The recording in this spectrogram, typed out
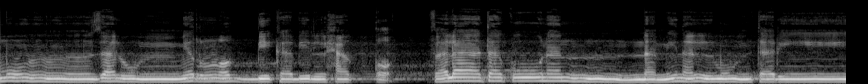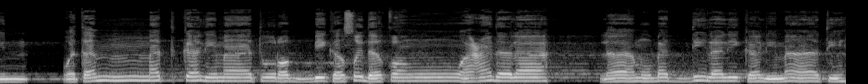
منزل من ربك بالحق فلا تكونن من الممترين وتمت كلمات ربك صدقا وعدلا لا مبدل لكلماته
